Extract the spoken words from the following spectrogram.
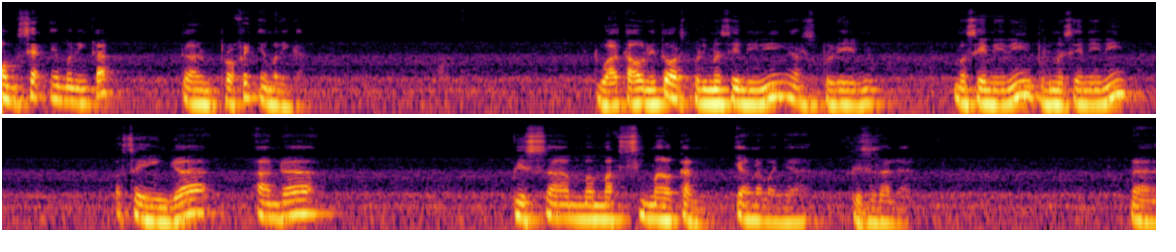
omsetnya meningkat dan profitnya meningkat dua tahun itu harus beli mesin ini, harus beli mesin ini, beli mesin ini, sehingga Anda bisa memaksimalkan yang namanya bisnis Anda. Nah,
